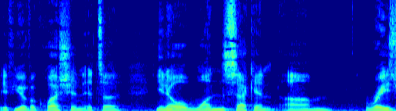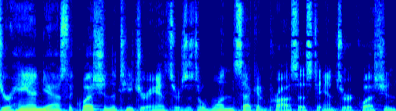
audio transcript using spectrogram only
if you have a question, it's a you know a one second um, raise your hand, you ask the question, the teacher answers. It's a one second process to answer a question.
